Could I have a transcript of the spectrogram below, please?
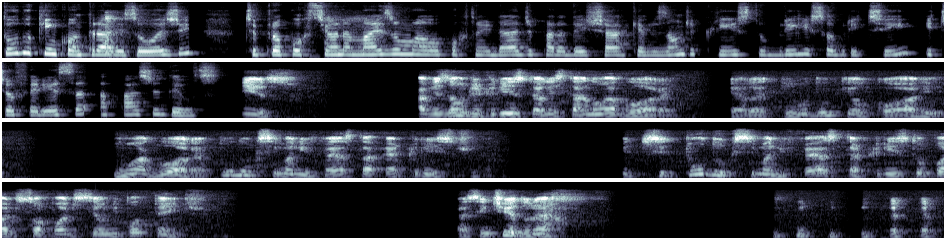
tudo que encontrares hoje te proporciona mais uma oportunidade para deixar que a visão de Cristo brilhe sobre ti e te ofereça a paz de Deus. Isso. A visão de Cristo ela está no agora. Ela é tudo que ocorre no agora. Tudo que se manifesta é Cristo. E se tudo que se manifesta, Cristo pode, só pode ser onipotente. Faz sentido, né?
